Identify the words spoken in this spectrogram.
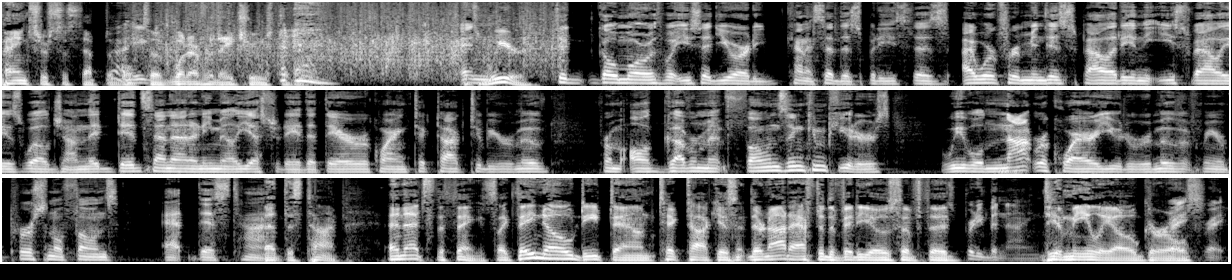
banks are susceptible Right. to whatever they choose to do. and weird. To go more with what you said, you already kind of said this, but he says, I work for a municipality in the East Valley as well, John. They did send out an email yesterday that they are requiring TikTok to be removed from all government phones and computers. We will not require you to remove it from your personal phones at this time. at this time. And that's the thing. It's like they know deep down TikTok isn't. They're not after the videos of the Pretty benign. the Emilio girls. Right, right.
